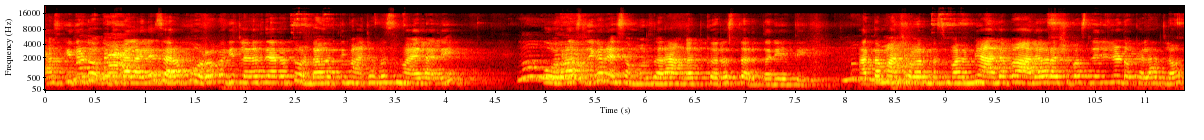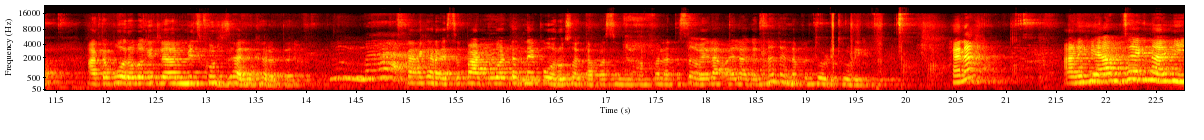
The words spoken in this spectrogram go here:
आज किती डोकं दुखायला लागले. जरा पोरं बघितल्यावर ते आता तोंडावरती माझ्या बस स्माईल आली पोरं असली का नाही समोर? जरा अंगात खरंच तरतरी येते. आता माझ्यावरनच मला मी पण आल्यावर अशी बसलेली ना डोक्याला हात लावून. आता पोरं बघितल्यावर मीच खुश झाली खरं तर. काय करायचं? पाठू वाटत नाही. पोरं स्वतःपासून. लांब पण आता सवय लावायला लागेल ना त्यांना पण थोडी थोडी. है ना? आणि हे आमचं एक नाही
